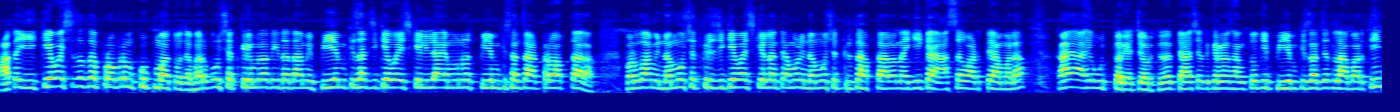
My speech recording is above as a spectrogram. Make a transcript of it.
आता ई के वाय सीचा प्रॉब्लेम खूप महत्त्वाचा आहे. भरपूर शेतकरी म्हणतात की दादा आम्ही पी एम किसानची के वाय सी केलेली आहे म्हणूनच पी एम किसानचा अठरा हप्ता आला. परंतु आम्ही नमो शेतकरीची के वाय सी केला त्यामुळे नमो शेतकरीचा हप्ता आला नाही की काय असं वाटते आम्हाला? काय आहे उत्तर याच्यावरती? तर त्या शेतकऱ्यांना सांगतो की पी एम किसानचेच लाभार्थी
